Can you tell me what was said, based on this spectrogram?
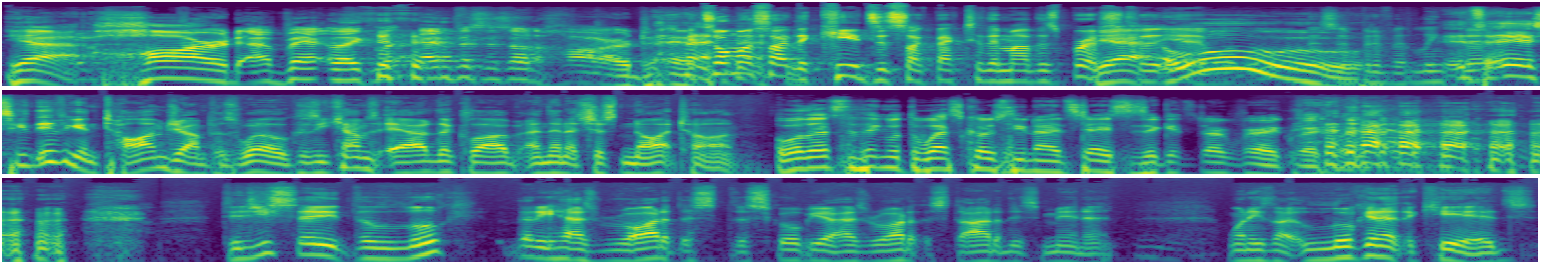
Yeah, hard. A ve- like emphasis on hard. It's almost like the kids, it's like back to their mother's breast. Yeah. So, well, There's a bit of a link it's there. a significant time jump as well because he comes out of the club and then it's just night time. well, that's the thing with the west coast of the United States is it gets dark very quickly. Did you see the look that he has right at the, the Scorpio has right at the start of this minute when he's like looking at the kids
